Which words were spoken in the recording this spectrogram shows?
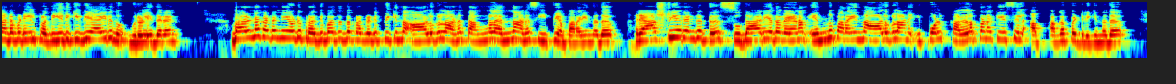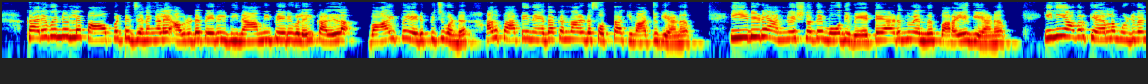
നടപടിയിൽ പ്രതികരിക്കുകയായിരുന്നു മുരളീധരൻ. ഭരണഘടനയോട് പ്രതിബദ്ധത പ്രകടിപ്പിക്കുന്ന ആളുകളാണ് തങ്ങൾ എന്നാണ് സി പറയുന്നത്. രാഷ്ട്രീയ രംഗത്ത് സുതാര്യത വേണം എന്ന് പറയുന്ന ആളുകളാണ് ഇപ്പോൾ കള്ളപ്പണ കേസിൽ അകപ്പെട്ടിരിക്കുന്നത്. കരവന്നൂരിലെ പാവപ്പെട്ട ജനങ്ങളെ അവരുടെ പേരിൽ ബിനാമി പേരുകളിൽ കള്ള വായ്പ എടുപ്പിച്ചുകൊണ്ട് അത് പാർട്ടി നേതാക്കന്മാരുടെ സ്വത്താക്കി മാറ്റുകയാണ്. ഇ ഡിയുടെ അന്വേഷണത്തെ മോദി വേട്ടയാടുന്നുവെന്ന് പറയുകയാണ്. ഇനി അവർ കേരളം മുഴുവൻ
